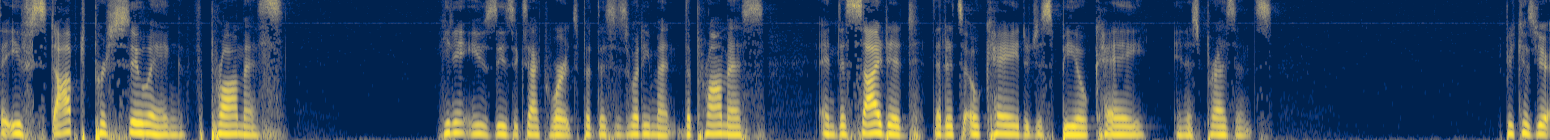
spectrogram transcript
that you've stopped pursuing the promise he didn't use these exact words, but this is what he meant the promise, and decided that it's okay to just be okay in his presence. Because you're,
